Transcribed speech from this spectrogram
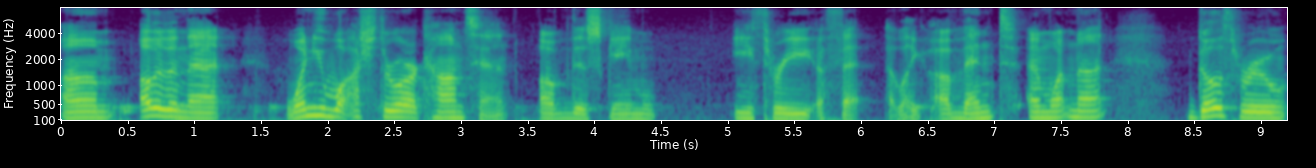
Um, other than that, when you watch through our content of this game E3 effect, like event and whatnot, go through,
